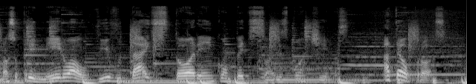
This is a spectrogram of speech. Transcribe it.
nosso primeiro ao vivo da história em competições esportivas. Até o próximo!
